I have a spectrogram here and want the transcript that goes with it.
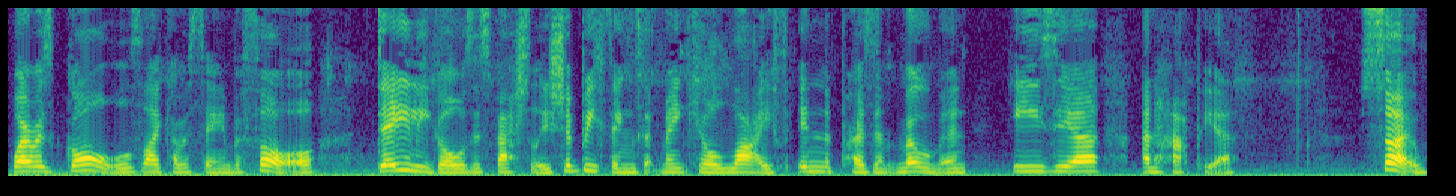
Whereas goals, like I was saying before, daily goals especially, should be things that make your life in the present moment easier and happier. So,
